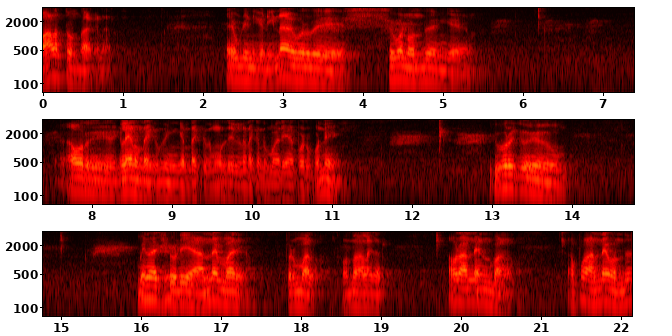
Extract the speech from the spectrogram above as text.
பாலத்தை உண்டாக்குனார். எப்படின்னு கேட்டிங்கன்னா இவரது சிவன் வந்து இங்கே அவர் கல்யாணம் நடக்குது இங்கே நடக்குது முதலில் நடக்கிற மாதிரி ஏற்பாடு பண்ணி இவருக்கு மீனாட்சியுடைய அண்ணன் மாதிரி பெருமாள் ஒன்றும் அழகர். அவர் அண்ணன்பாங்க அப்போ அண்ணன் வந்து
